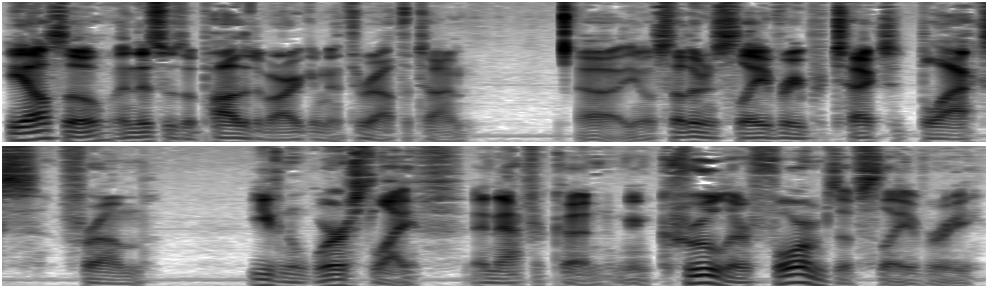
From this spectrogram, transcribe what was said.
he also, and this was a positive argument throughout the time, uh, you know, Southern slavery protected blacks from even worse life in Africa and, crueler forms of slavery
